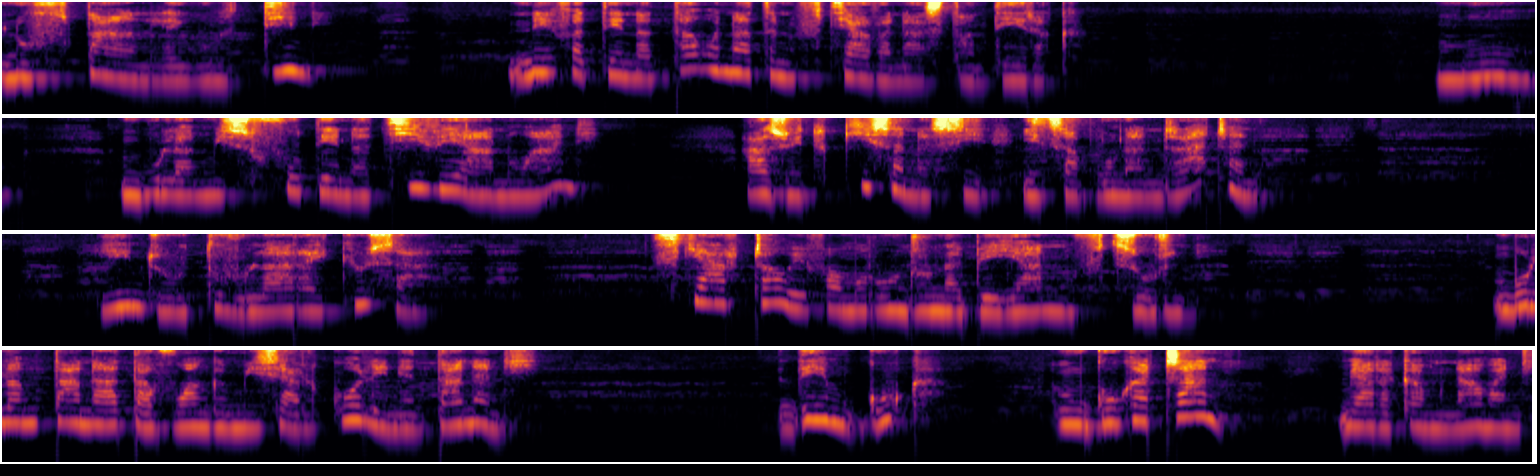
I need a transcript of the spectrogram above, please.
no fitahan'ilay olon-tiany nefa tena tao anatin'ny fitiavana azy tanteraka. Moa mbola misy fo tena tia ve ano any, azo itokisana sy itsaboana ny ratrany? Indro tovolahy iray kosa, tsikaritra aho efa mirondrona be ihany ny fijorony. Mbola mitana tavoahangy misy alikaola eny an-tanany. dia migoka migoka hatrany miaraka amin'ny namany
